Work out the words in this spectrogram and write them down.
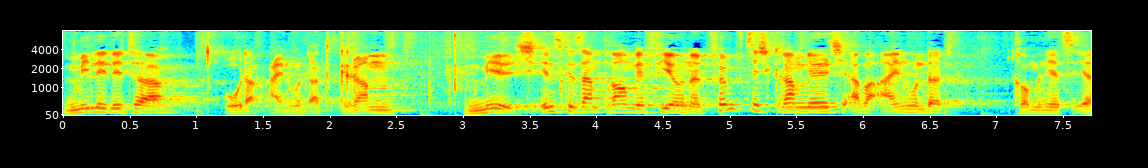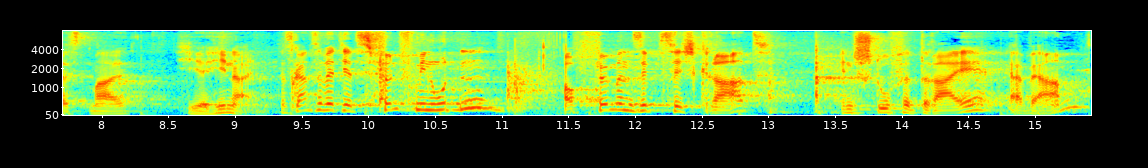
Milliliter oder 100 Gramm Milch. Insgesamt brauchen wir 450 Gramm Milch, aber 100 kommen jetzt erstmal hier hinein. Das Ganze wird jetzt 5 Minuten auf 75 Grad in Stufe 3 erwärmt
